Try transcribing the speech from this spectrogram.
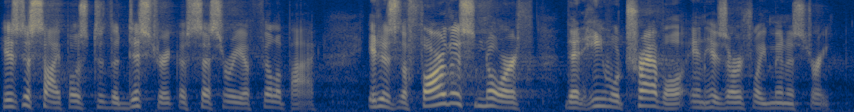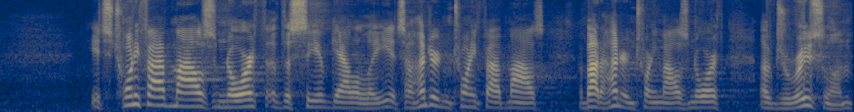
his disciples to the district of Caesarea Philippi. It is the farthest north that he will travel in his earthly ministry. It's 25 miles north of the Sea of Galilee. It's 125 miles, about 120 miles north of Jerusalem,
